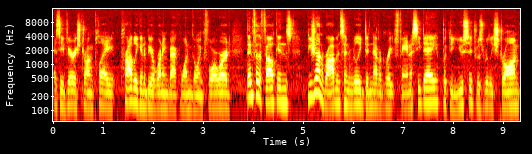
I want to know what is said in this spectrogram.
as a very strong play. Probably going to be a running back one going forward. Then for the Falcons, Bijan Robinson really didn't have a great fantasy day, but the usage was really strong.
